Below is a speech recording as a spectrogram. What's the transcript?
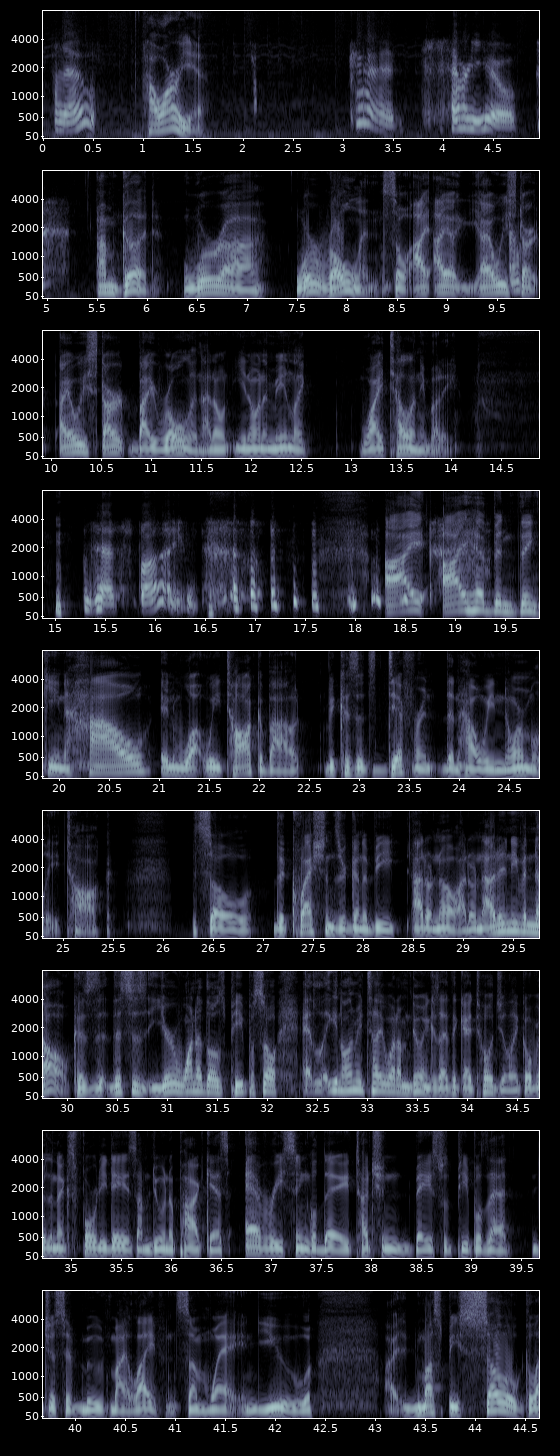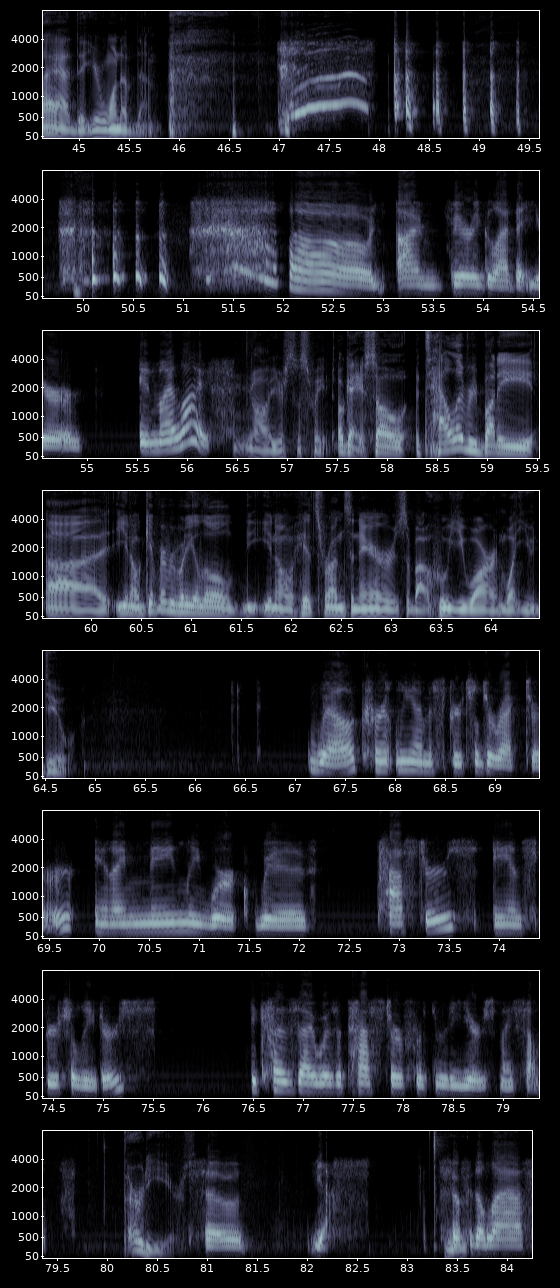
Hello. How are you? Good. How are you? I'm good. We're uh we're rolling. So I I I always start I always start by rolling. I don't you know what I mean? Like why tell anybody? That's fine. I I have been thinking how and what we talk about because it's different than how we normally talk. So the questions are going to be I don't know. I don't I didn't even know cuz this is you're one of those people. So you know, let me tell you what I'm doing cuz I think I told you like over the next 40 days I'm doing a podcast every single day touching base with people that just have moved my life in some way and you must be so glad that you're one of them. oh, I'm very glad that you're in my life. Oh, you're so sweet. Okay, so tell everybody, uh, you know, give everybody a little, you know, hits, runs, and errors about who you are and what you do. Well, currently I'm a spiritual director and I mainly work with pastors and spiritual leaders because I was a pastor for 30 years myself. 30 years. So, yes. So, mm-hmm. for the last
